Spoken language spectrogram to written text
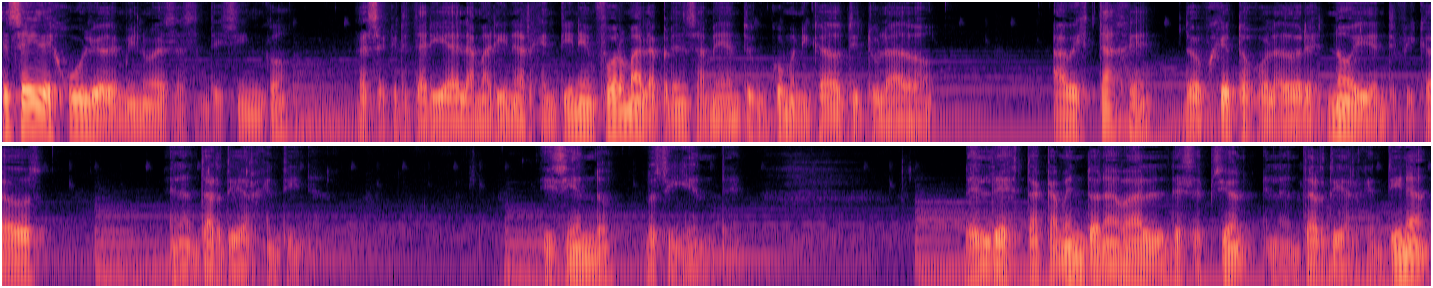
El 6 de julio de 1965, La Secretaría de la Marina Argentina informa a la prensa mediante un comunicado titulado Avestaje de objetos voladores no identificados en la Antártida Argentina, diciendo lo siguiente. Del destacamento naval Decepción en la Antártida Argentina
